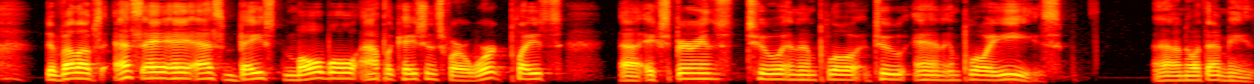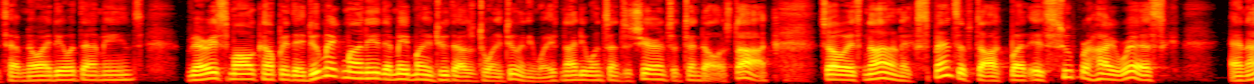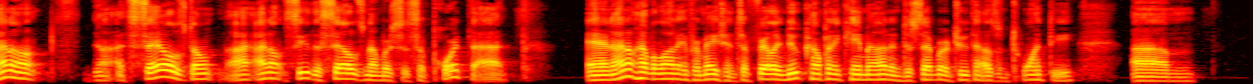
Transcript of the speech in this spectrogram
Develops SaaS based mobile applications for workplace uh, experience to an employ to an employees. I don't know what that means. Have no idea what that means. Very small company. They do make money. They made money in 2022 anyways. 91 cents a share. It's a $10 stock. So it's not an expensive stock, but it's super high risk. And I don't, uh, sales don't, I, I don't see the sales numbers to support that. And I don't have a lot of information. It's a fairly new company, came out in December of 2020, um,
